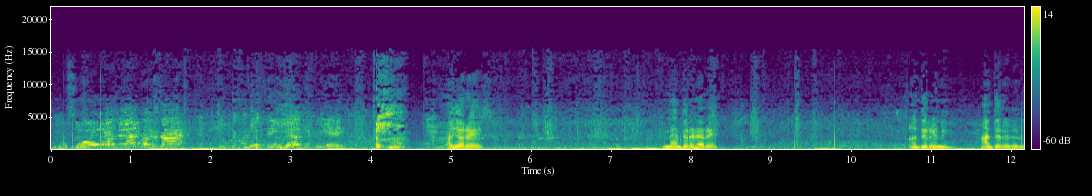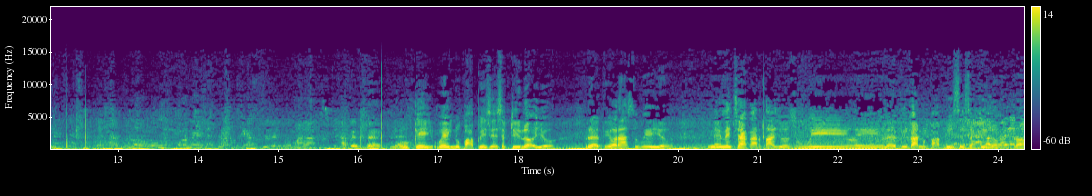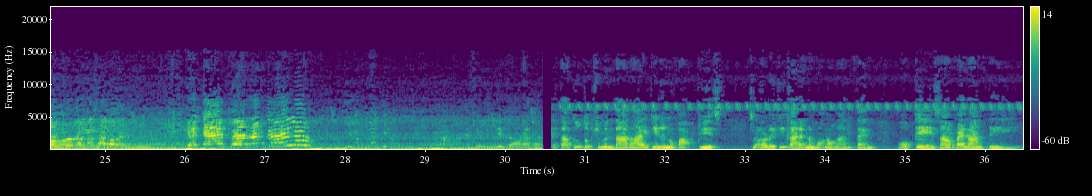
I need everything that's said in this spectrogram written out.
Ayo, Res. Ini, Res. Antir ini. Antir ini. Oke, weh numpak bis sedelok ya. Berarti ora suwe ya. Nek Jakarta ya suwe. iki kan numpak bis sedelok tok. Tak tutup sementara iki nek numpak bis. Soal iki karek nemokno nganten. Oke, sampai nanti.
